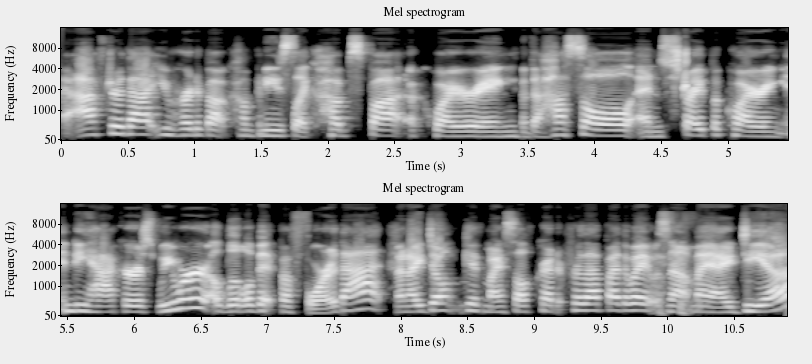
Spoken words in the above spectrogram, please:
after that, you heard about companies like HubSpot acquiring The Hustle and Stripe acquiring Indie Hackers. We were a little bit before that. And I don't give myself credit for that, by the way. It was not my idea.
